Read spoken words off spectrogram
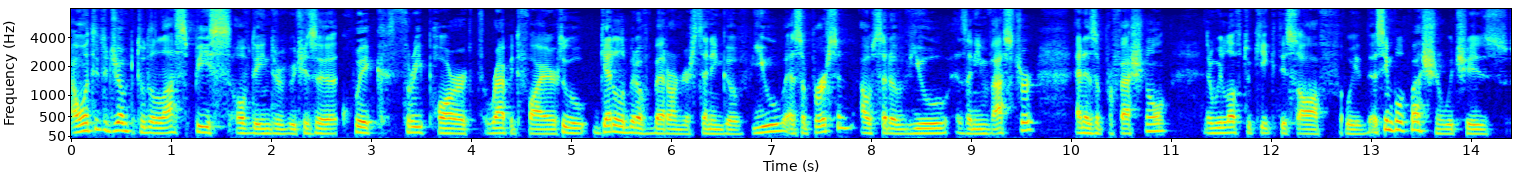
I wanted to jump to the last piece of the interview, which is a quick three part rapid fire to get a little bit of better understanding of you as a person, outside of you as an investor and as a professional. And we love to kick this off with a simple question, which is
